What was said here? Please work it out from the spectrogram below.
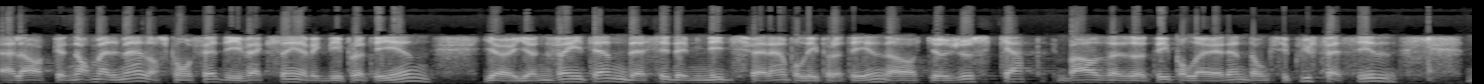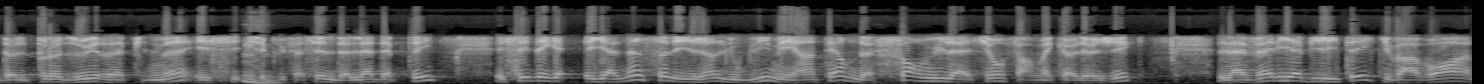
alors que normalement, lorsqu'on fait des vaccins avec des protéines, il y a, il y a une vingtaine d'acides aminés différents pour les protéines, alors qu'il y a juste quatre bases azotées pour l'ARN. Donc, c'est plus facile de le produire rapidement et c'est mhm. plus facile de l'adapter. Et c'est également ça, les gens l'oublient, mais en termes de formulation pharmacologique, la variabilité qu'il va avoir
